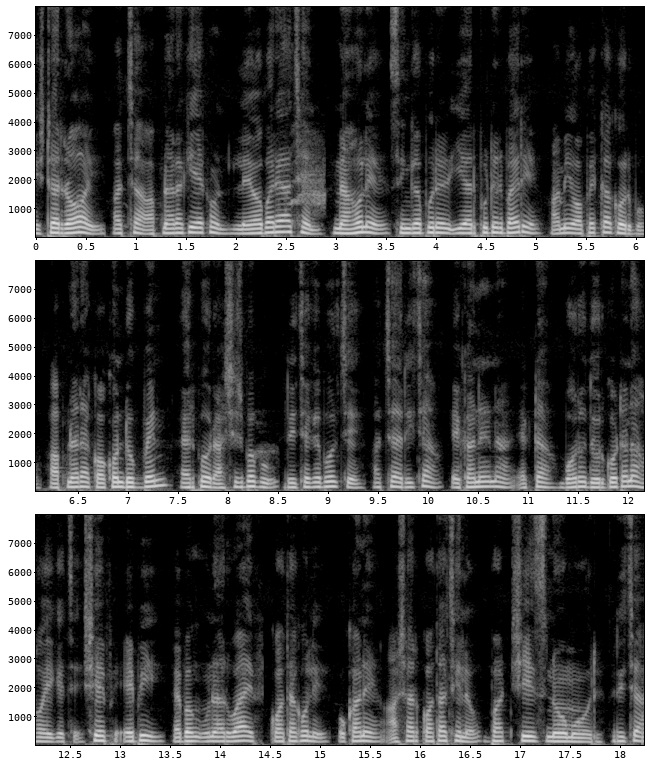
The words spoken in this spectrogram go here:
মিস্টার রয় আচ্ছা আপনারা কি এখন লেওয়াবারে আছেন? না হলে সিঙ্গাপুরের এয়ারপোর্টের বাইরে আমি অপেক্ষা করব। আপনারা কখন ঢুকবেন? এরপর আশিসবাবু রিচাকে বলছে আচ্ছা রিচা, এখানে না একটা বড় দুর্ঘটনা হয়ে গেছে। শেফ এবি এবং উনার ওয়াইফ কথা বলে ওখানে আসার কথা ছিল but she is no more Richa,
